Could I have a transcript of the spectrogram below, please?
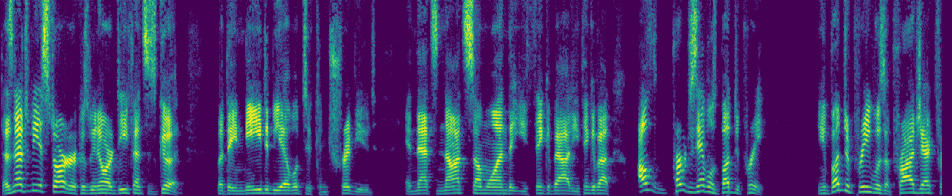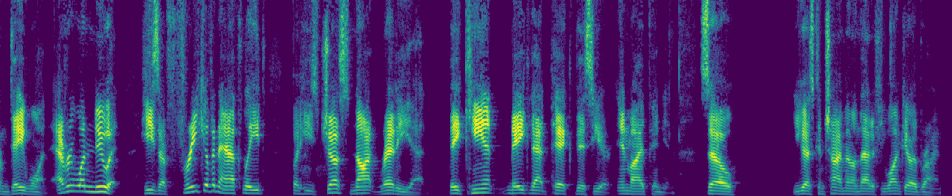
Doesn't have to be a starter because we know our defense is good, but they need to be able to contribute. And that's not someone that you think about. You think about, I'll, perfect example is Bud Dupree. I mean, Bud Dupree was a project from day one. Everyone knew it. He's a freak of an athlete but he's just not ready yet. They can't make that pick this year, in my opinion. So you guys can chime in on that if you want. Go ahead, Brian.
